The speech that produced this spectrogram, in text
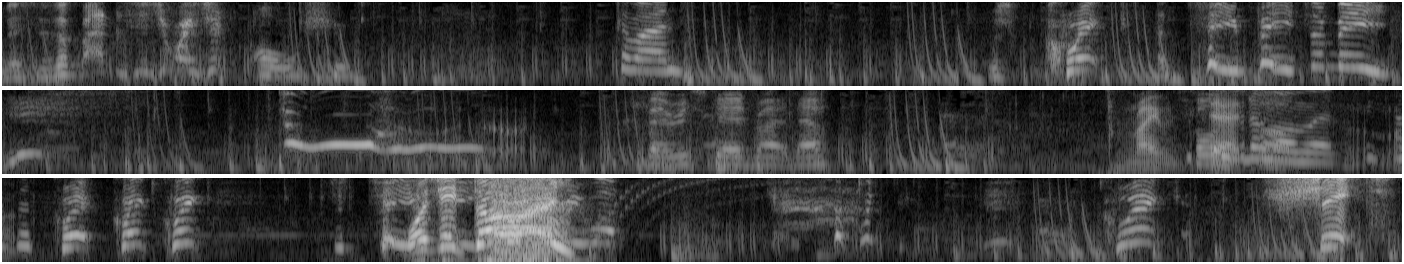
this is a bad situation. Oh shoot! Come on. Just quick, a TP to me. Very scared right now. I'm not even Oh, dead. Just a moment. We Quick, quick, quick! Just TP. What's he doing? quick! Shit!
